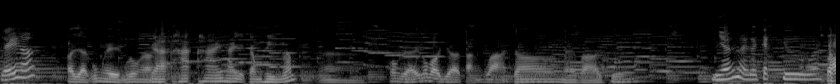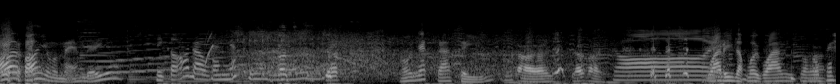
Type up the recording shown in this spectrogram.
Vậy hả ba vợ cũng hiền luôn hả? Dạ hai hai, hai vợ chồng hiền lắm. À, con rể có bao giờ tặng quà cho mẹ vợ chưa? Nhớ là có chắc chưa quá. Có có nhưng mà mẹ không để ý á. Thì có đâu con nhắc nữa chết nhắc ra kỳ lắm. trời ơi chết rồi. Trời. Qua đi lọc ơi qua đi con đâu khác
